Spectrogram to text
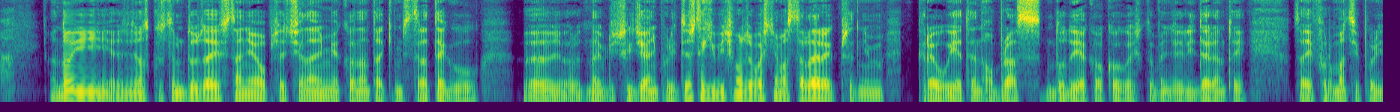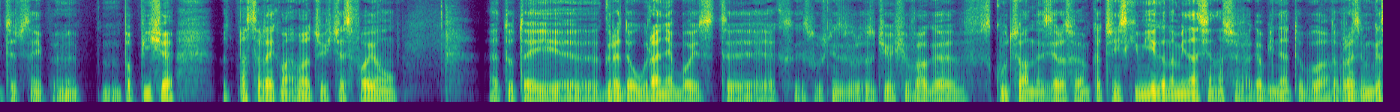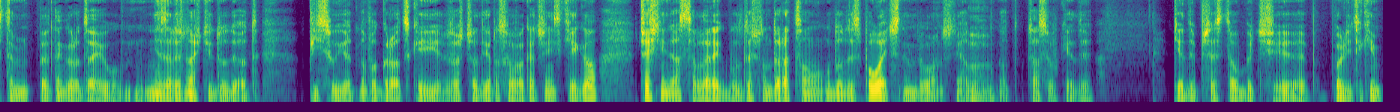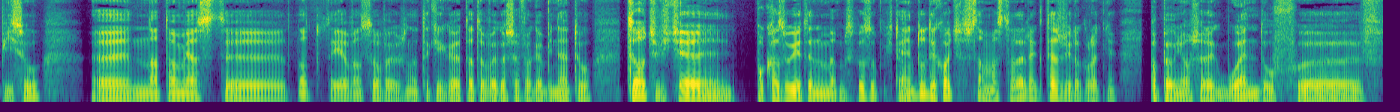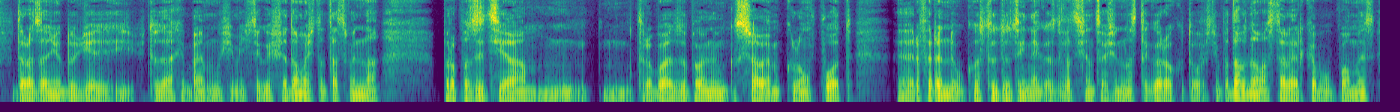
No i w związku z tym Duda jest w stanie oprzeć się na nim jako na takim strategu e, najbliższych działań politycznych i być może właśnie Mastalerek przed nim kreuje ten obraz Dudy jako kogoś, kto będzie liderem tej całej formacji politycznej po PiSie. Mastalerek ma, ma oczywiście swoją tutaj e, grę do ugrania, bo jest, e, jak słusznie zwróciłeś uwagę, skłócony z Jarosławem Kaczyńskim. Jego nominacja na szefa gabinetu była wyraźnym gestem pewnego rodzaju niezależności Dudy od PiSu i od Nowogrodzkiej, zwłaszcza od Jarosława Kaczyńskiego. Wcześniej Dan Salerek był zresztą doradcą Dudy społecznym wyłącznie od, mhm. od czasów, kiedy, kiedy przestał być e, politykiem PiSu. E, natomiast e, no tutaj awansował już na takiego etatowego szefa gabinetu, co oczywiście pokazuje ten sposób myślenia Dudy, chociaż sam Mastolerek też wielokrotnie popełniał szereg błędów e, w doradzaniu Dudzie i Duda chyba musi mieć tego świadomość. No ta słynna propozycja, która była zupełnym strzałem, kulą w płot referendum konstytucyjnego z 2018 roku, to właśnie podobno Mastalerka był pomysł,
